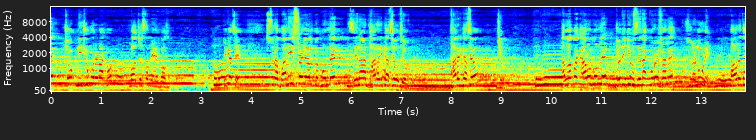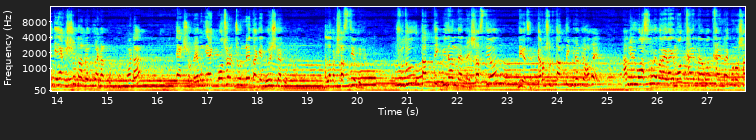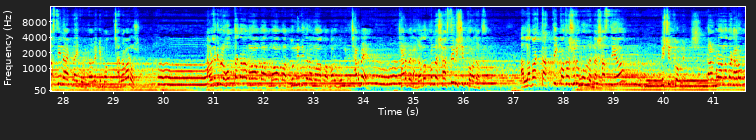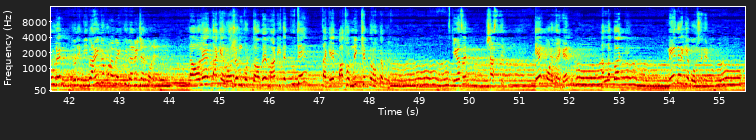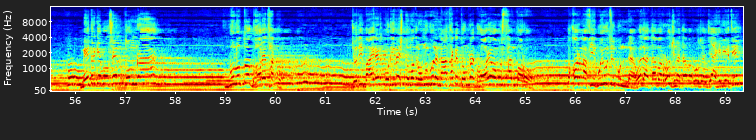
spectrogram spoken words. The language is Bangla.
বললেন চোখ নিচু করে রাখো, লজ্জাস্থানে হেফাজত ঠিক আছে? সুরা বানি ইসরায়েল আল্লাহ বললেন, জেনার ধারের কাছেও যেও ধারের কাছেও যেও না। আল্লাহ পাক আরও বললেন, যদি কেউ জেনা করে ফেলে, সুরা নূরে, তাহলে তাকে একশোটা বেত্রাঘাত করতে কয়টা? একশোটা, এবং এক বছরের জন্য তাকে বহিষ্কার করতে হবে। আল্লাহ পাক শাস্তিও দিলেন। শুধু তাত্ত্বিক বিধান দেন নাই, শাস্তিও দিয়েছেন। কারণ শুধু তাত্ত্বিক বিধান দিয়ে হবে? আমি যদি ওয়াশ করে বেড়াই, ভাই, মদ খায় না, মদ খায় না, কোনো শাস্তি না অ্যাপ্লাই করি, তাহলে কি মদ ছাড়বে মানুষ? আমরা যদি বলি হত্যা করা মহাপাপ মহাপাপ, দুর্নীতি করা মহাপাপ, মানুষ দুর্নীতি ছাড়বে? ছাড়বে না। যতক্ষণ না শাস্তি নিশ্চিত করা যাচ্ছে। আল্লাপাক তাত্ত্বিক কথা শুধু বললেন না, শাস্তিও নিশ্চিত করলেন। তারপর আল্লাপাক আরও বললেন, যদি বিবাহিত কোনো ব্যক্তি ব্যবচার করে, তাহলে তাকে রজম করতে হবে, মাটিতে পুঁতে তাকে পাথর নিক্ষেপ করে হত্যা করে। ঠিক আছে? শাস্তি। এরপরে দেখেন, আল্লাপাক মেয়েদেরকে বলছেন। মেয়েদেরকে বলছেন, তোমরা যদি বাইরের পরিবেশ তোমাদের অনুকূলে না থাকে, তোমরা ঘরে অবস্থান করো। তখন নাফি বুয়ুতি কুন্না ওলা তাবার রোজ না তাবার রোজ জাহিলিয়াতিল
